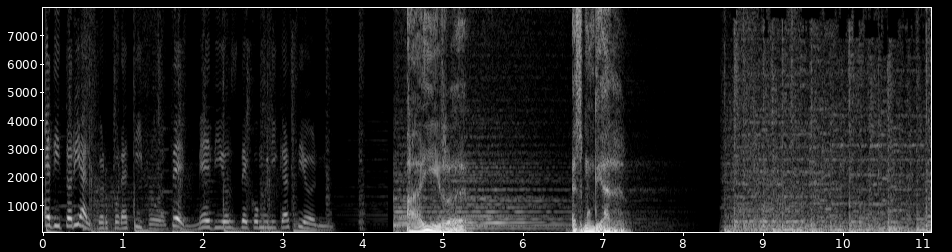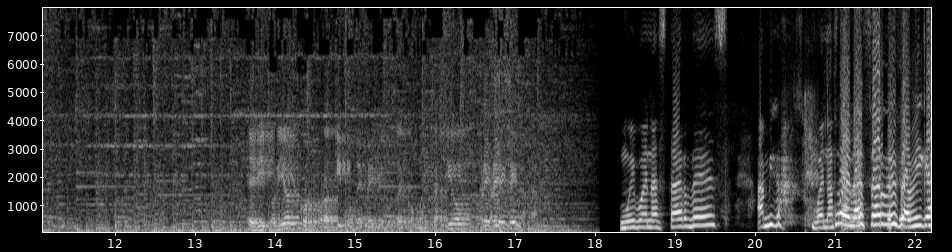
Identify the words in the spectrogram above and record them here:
Editorial Corporativo de Medios de Comunicación. AIR es mundial. Editorial Corporativo de Medios de Comunicación presenta. Muy buenas tardes. Amiga, buenas, buenas tardes. amiga.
